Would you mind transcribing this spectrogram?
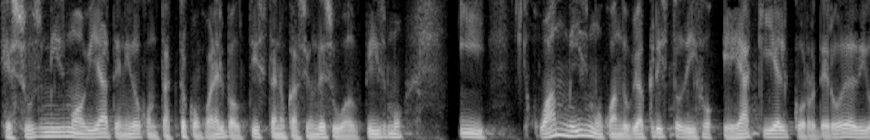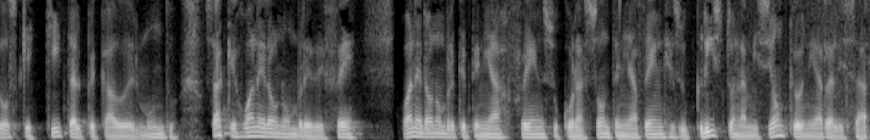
Jesús mismo había tenido contacto con Juan el Bautista en ocasión de su bautismo y Juan mismo cuando vio a Cristo dijo, he aquí el Cordero de Dios que quita el pecado del mundo. O sea que Juan era un hombre de fe. Juan era un hombre que tenía fe en su corazón, tenía fe en Jesucristo, en la misión que venía a realizar.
